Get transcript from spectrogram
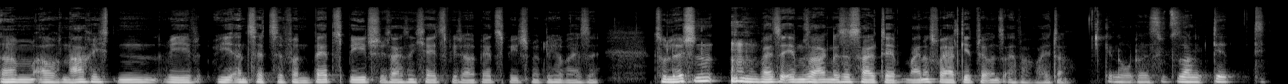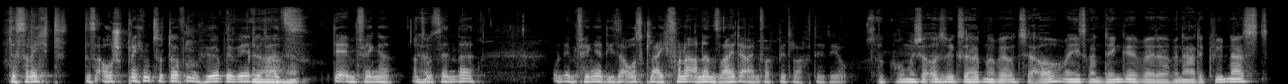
ähm, auch Nachrichten wie, wie Ansätze von Bad Speech, ich sage nicht Hate Speech, aber Bad Speech möglicherweise zu löschen, weil sie eben sagen, das ist halt, der Meinungsfreiheit geht bei uns einfach weiter. Genau, da ist sozusagen die, das Recht, das aussprechen zu dürfen, höher bewertet genau, als ja. der Empfänger, also ja. Sender und Empfänger dieser Ausgleich von der anderen Seite einfach betrachtet. Jo. So komische Auswüchse hat man bei uns ja auch, wenn ich dran denke, bei der Renate Künast,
